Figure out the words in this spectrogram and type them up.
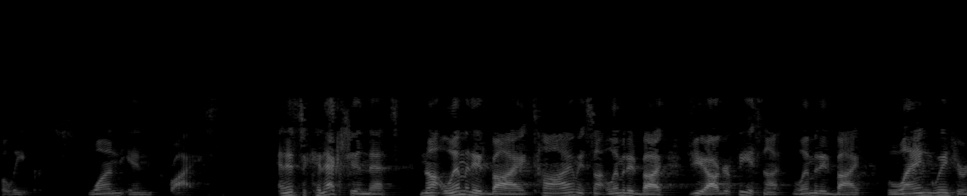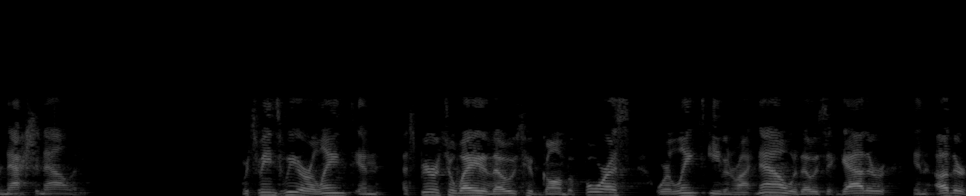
believers, one in Christ. And it's a connection that's not limited by time, it's not limited by geography, it's not limited by language or nationality. Which means we are linked in a spiritual way to those who've gone before us. We're linked even right now with those that gather in other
